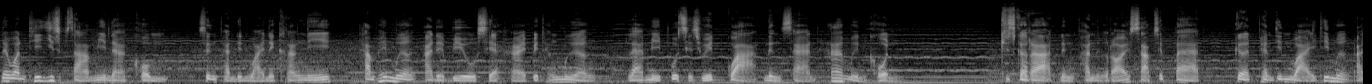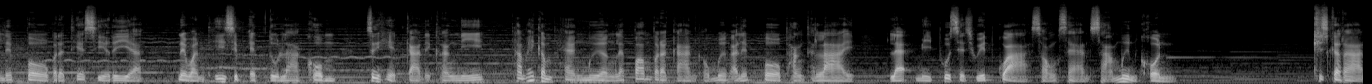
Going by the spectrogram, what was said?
ในวันที่ 23 มีนาคม ซึ่งแผ่นดินไหวในครั้งนี้ทำให้เมืองอาเดบิลเสียหายไปทั้งเมือง และมีผู้เสียชีวิตกว่า 150,000 คนคริสต์กราช 1138 เกิดแผ่นดินไหวที่เมืองอาเลปโป ประเทศซีเรีย ในวันที่ 11 ตุลาคม ซึ่งเหตุการณ์ในครั้งนี้ทำให้กำแพงเมืองและป้อมปราการของเมืองอาเลปโปพังทลาย และมีผู้เสียชีวิตกว่า 230,000 คนคริสต์ศักราช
